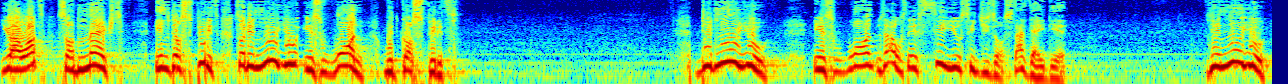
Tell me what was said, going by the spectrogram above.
You are what? Submerged in the spirit. So the new you is one with God's spirit. The new you is one. I would say, see you, see Jesus. That's the idea. He knew you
